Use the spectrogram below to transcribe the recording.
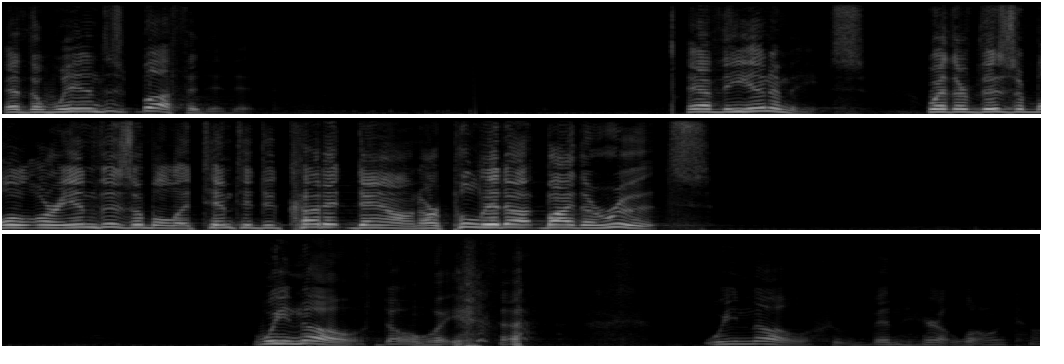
Have the winds buffeted it? have the enemies, whether visible or invisible, attempted to cut it down or pull it up by the roots. We know, don't we? we know who've been here a long time.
